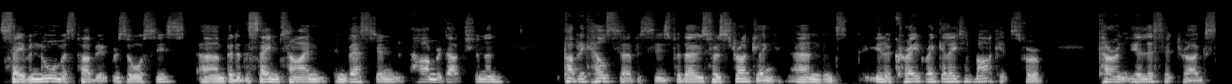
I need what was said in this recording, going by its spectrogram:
save enormous public resources, um, but at the same time, invest in harm reduction and public health services for those who are struggling, and you know, create regulated markets for currently illicit drugs.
